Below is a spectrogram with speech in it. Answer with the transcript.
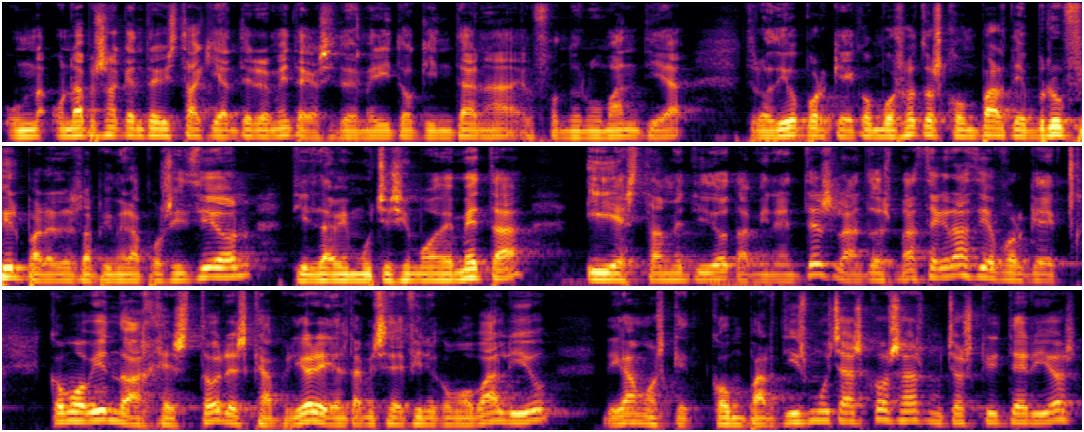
una, persona que entrevistado aquí anteriormente, que ha sido de Merito Quintana, el fondo Numantia, te lo digo porque con vosotros comparte Brookfield, para él es la primera posición, tiene también muchísimo de meta y está metido también en Tesla. Entonces me hace gracia porque, como viendo a gestores que a priori él también se define como value, digamos que compartís muchas cosas, muchos criterios,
